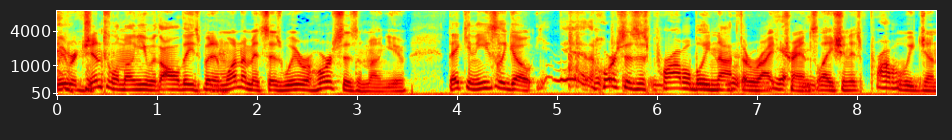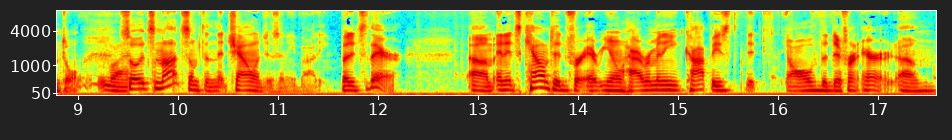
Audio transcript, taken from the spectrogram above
we were gentle among you with all these, but in one of them it says we were horses among you. They can easily go, yeah, the horses is probably not the right translation. It's probably gentle. Right. So it's not something that challenges anybody, but it's there. Um, and it's counted for every, you know however many copies, it's all of the different error, um,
